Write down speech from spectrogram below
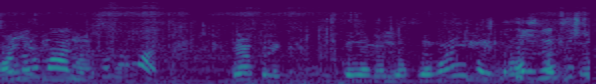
має він назву. Веприк, коли ми пропливаємо, і праска.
